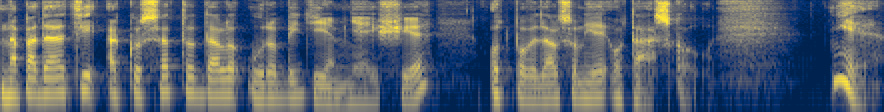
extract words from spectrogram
Napadá ti, ako sa to dalo urobiť jemnejšie? Odpovedal som jej otázkou. Nie,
